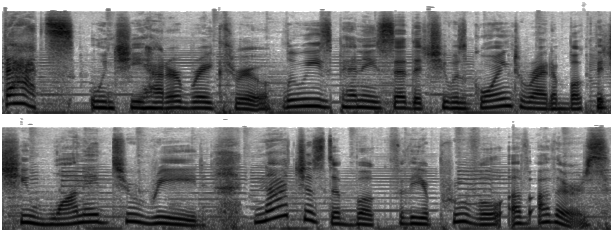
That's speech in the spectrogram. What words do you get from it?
that's when she had her breakthrough. Louise Penny said that she was going to write a book that she wanted to read, not just a book for the approval of others.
